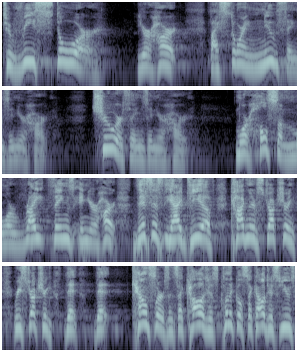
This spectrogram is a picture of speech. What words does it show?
To restore your heart by storing new things in your heart, truer things in your heart more wholesome, more right things in your heart. This is the idea of cognitive structuring, restructuring that, that counselors and psychologists, clinical psychologists use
